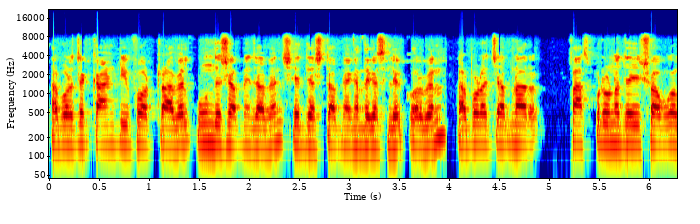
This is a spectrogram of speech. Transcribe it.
তারপর হচ্ছে কান্ট্রি ফর ট্রাভেল কোন দেশে আপনি যাবেন, সেই দেশটা আপনি এখান থেকে সিলেক্ট করবেন। তারপর হচ্ছে আপনার পাসপোর্ট অনুযায়ী সকল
